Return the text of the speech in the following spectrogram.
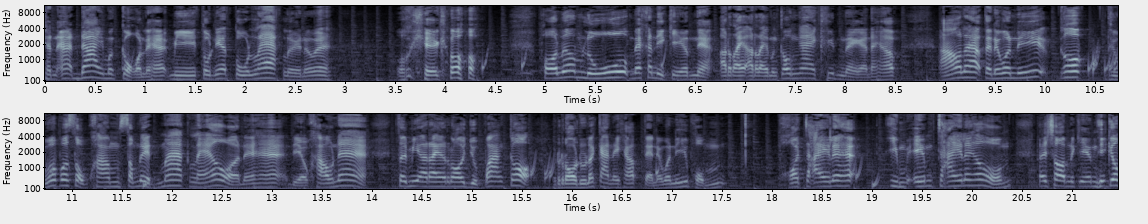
ชนะได้มาก่อนเลยฮะ มีตัวเนี้ยตัวแรกเลยนะเว้ย โอเคก็พอเริ่มรู้แมคานิกเกมเนี่ยอะไรอะไรมันก็ง่ายขึ้นนะครับ เอาละแต่ในวันนี้ก็ถือว่าประสบความสำเร็จมากแล้วนะฮะ เดี๋ยวคราวหน้าจะมีอะไรรออยู่บ้างก็รอดูแล้วกันนะครับ แต่ในวันนี้ผมพอใจเลยฮะ อิ่มเอมใจเลยครับผม ถ้าชอบในเกมนี้ก็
